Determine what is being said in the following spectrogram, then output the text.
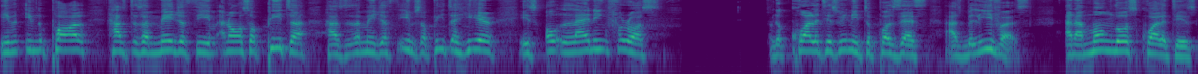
even, even Paul has this a major theme, and also Peter has this a major theme. So Peter here is outlining for us the qualities we need to possess as believers. And among those qualities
